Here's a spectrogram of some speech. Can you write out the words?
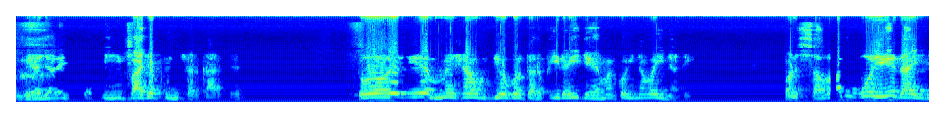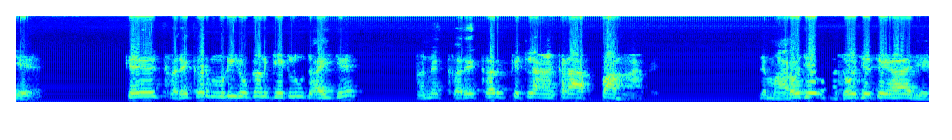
બે હજાર એક પછી ભાજપની સરકાર છે, તો એ હંમેશા ઉદ્યોગો તરફી રહી છે, એમાં કોઈ નવાઈ નથી. પણ સવાલ ઊભો એ થાય છે કે ખરેખર મૂડીરોકાણ કેટલું થાય છે અને ખરેખર કેટલા આંકડા આપવામાં આવે એટલે મારો જે વાંધો છે તે આ છે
